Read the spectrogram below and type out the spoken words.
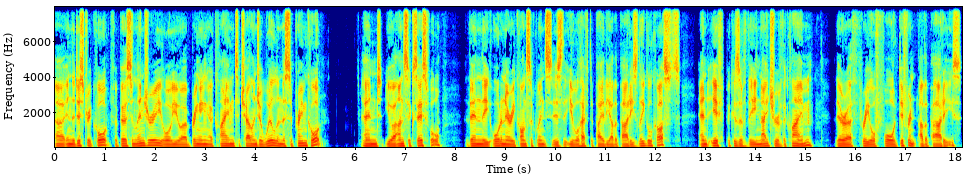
uh, in the district court for personal injury, or you are bringing a claim to challenge a will in the Supreme Court, and you are unsuccessful, then the ordinary consequence is that you will have to pay the other party's legal costs. And if, because of the nature of the claim, there are three or four different other parties,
